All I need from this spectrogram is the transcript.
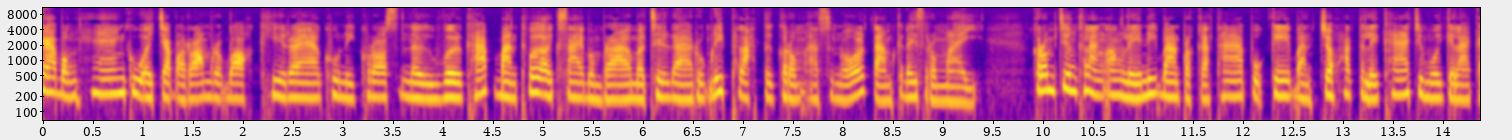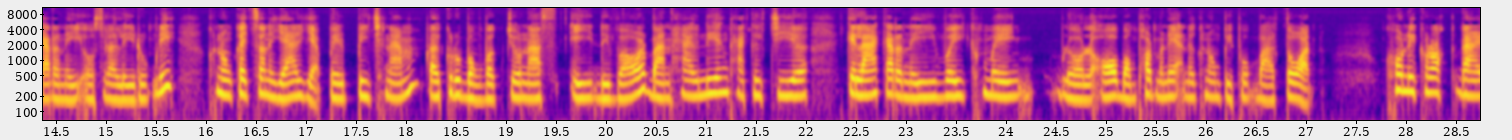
ការបង្ហាញគួរឲ្យចាប់អារម្មណ៍របស់ Kira Kunikross នៅ World Cup បានធ្វើឲ្យខ្សែបម្រើ Matilda រូបនេះផ្លាស់ទៅក្រុម Arsenal តាមក្តីស្រមៃ។ ក្រុមជើងខ្លាំងអង់គ្លេសនេះបានប្រកាសថាពួកគេបានចុះហត្ថលេខាជាមួយកីឡាករនីអូស្ត្រាលីរូបនេះក្នុងកិច្ចសន្យារយៈពេល2ឆ្នាំដោយគ្រូបង្វឹក Jonas E. Devol បានហៅនាងថាគឺជាកីឡាករនីវ័យក្មេងល្អបំផុតម្នាក់នៅក្នុងពិភពបាល់ទាត់ Connie Crock ដែល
